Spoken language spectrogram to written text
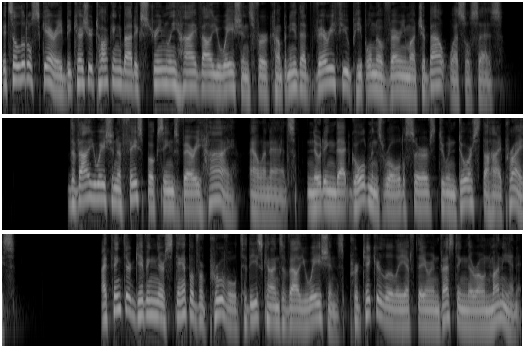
It's a little scary because you're talking about extremely high valuations for a company that very few people know very much about, Wessel says. The valuation of Facebook seems very high, Allen adds, noting that Goldman's role serves to endorse the high price. I think they're giving their stamp of approval to these kinds of valuations, particularly if they are investing their own money in it.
